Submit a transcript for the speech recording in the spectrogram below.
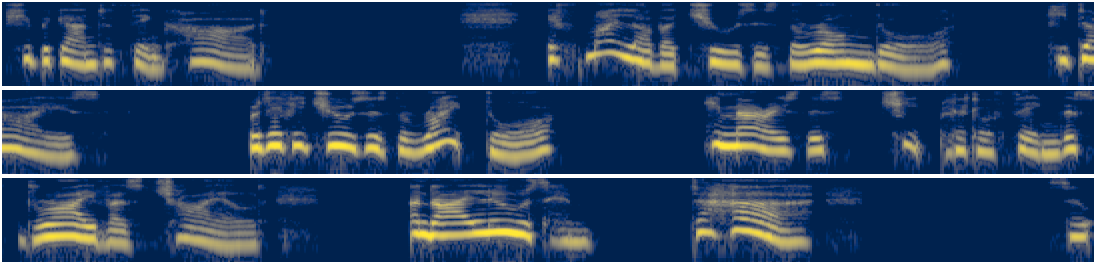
She began to think hard. If my lover chooses the wrong door, he dies. But if he chooses the right door, he marries this cheap little thing, this driver's child, and I lose him to her. So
